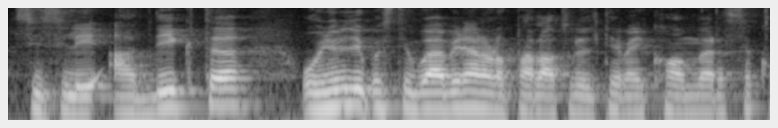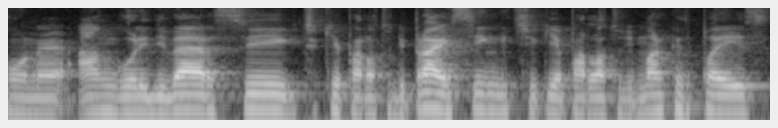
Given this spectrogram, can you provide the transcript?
Sicily Addict. Ognuno di questi webinar hanno parlato del tema e-commerce con angoli diversi, c'è chi ha parlato di pricing, c'è chi ha parlato di marketplace,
